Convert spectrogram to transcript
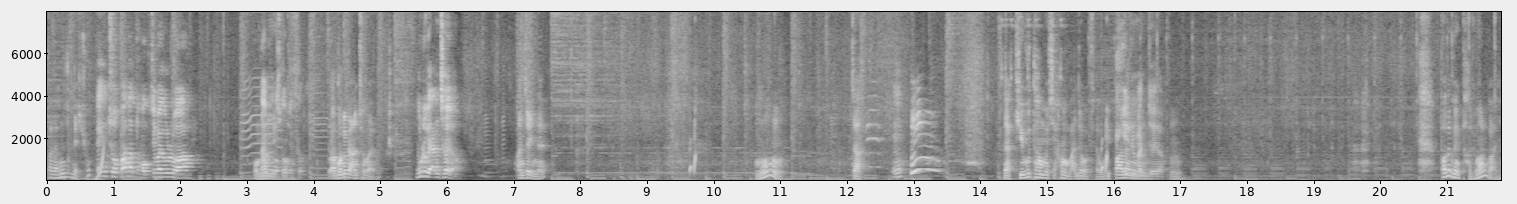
바다 흥분됐죠? 땡초 바다 또 먹지 말고 일로 와 남은 없는데 것도 진짜 없어 와봐. 무릎에 앉혀봐요 무릎에 앉혀요 앉아있나요? 오. 자. 응? 자 귀부터 한 번씩 한번 만져봅시다. 우리 빠다는. 귀를 만져요. 응. 빠다 그냥 다 좋아하는 거 아니야?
